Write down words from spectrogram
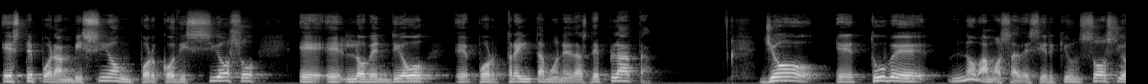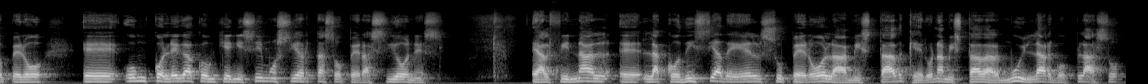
este por ambición, por codicioso, eh, eh, lo vendió por 30 monedas de plata. Yo tuve, no vamos a decir que un socio, pero un colega con quien hicimos ciertas operaciones. Al final, la codicia de él superó la amistad, que era una amistad a muy largo plazo,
